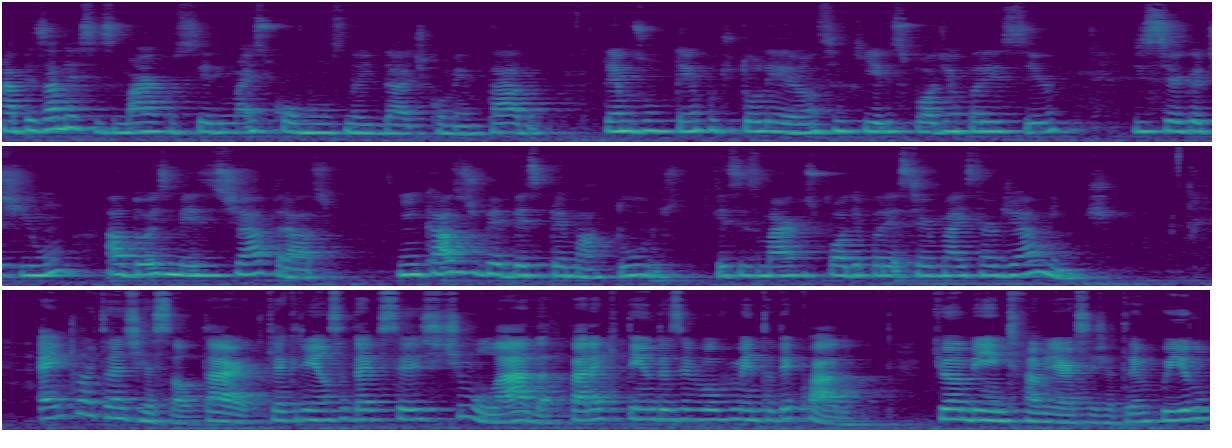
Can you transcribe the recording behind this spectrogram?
Apesar desses marcos serem mais comuns na idade comentada, temos um tempo de tolerância em que eles podem aparecer de cerca de 1 a 2 meses de atraso. E em caso de bebês prematuros, esses marcos podem aparecer mais tardiamente. É importante ressaltar que a criança deve ser estimulada para que tenha um desenvolvimento adequado, que o ambiente familiar seja tranquilo,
